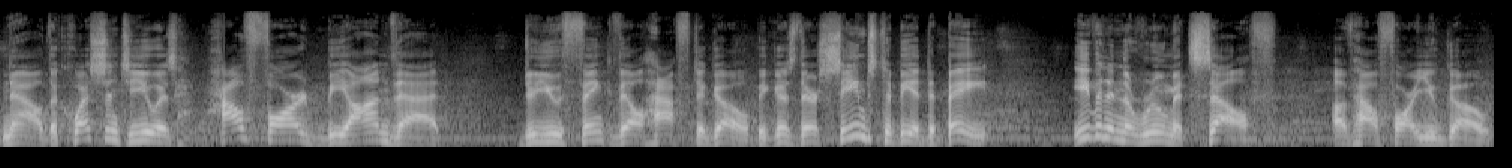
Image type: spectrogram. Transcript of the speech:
now. The question to you is how far beyond that do you think they'll have to go? Because there seems to be a debate, even in the room itself, of how far you go.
